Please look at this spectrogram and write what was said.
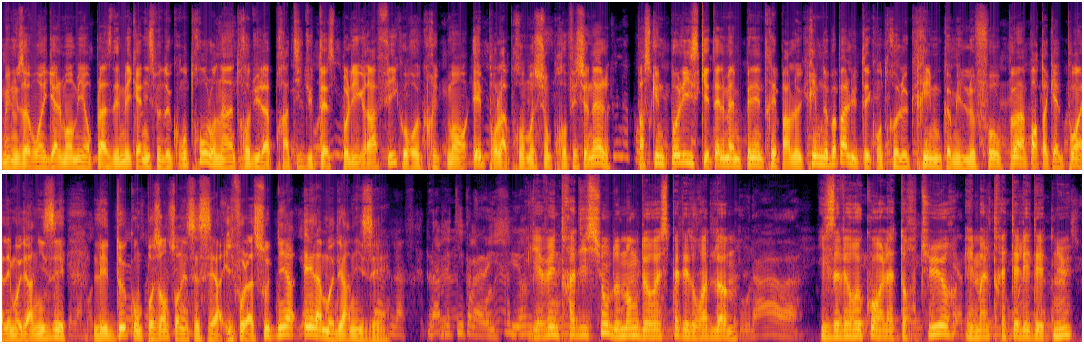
Mais nous avons également mis en place des mécanismes de contrôle. On a introduit la pratique du test polygraphique au recrutement et pour la promotion professionnelle. Parce qu'une police qui est elle-même pénétrée par le crime ne peut pas lutter contre le crime comme il le faut, peu importe à quel point elle est modernisée. Les deux composantes sont nécessaires. Il faut la soutenir et la moderniser. Il y avait une tradition de manque de respect des droits de l'homme. Ils avaient recours à la torture et maltraitaient les détenus.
